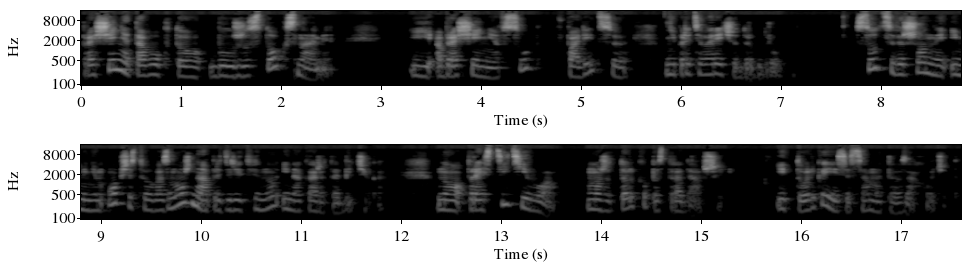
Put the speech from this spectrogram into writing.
Прощение того, кто был жесток с нами, и обращение в суд полицию не противоречат друг другу. Суд, совершенный именем общества, возможно, определит вину и накажет обидчика. Но простить его может только пострадавший. И только если сам этого захочет.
